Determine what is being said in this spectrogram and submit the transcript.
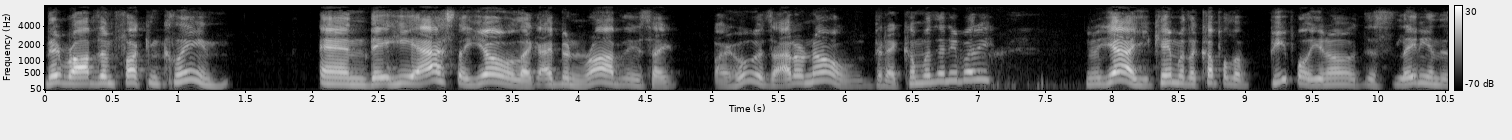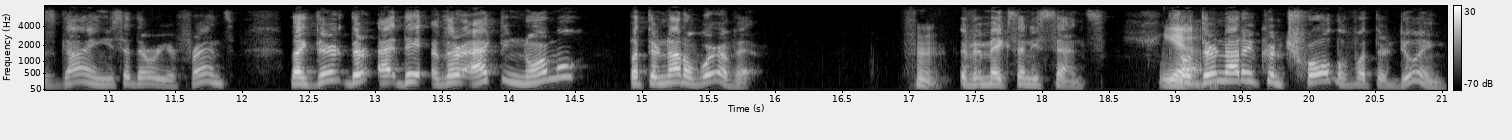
They robbed them fucking clean. And they he asked like, "Yo, like I've been robbed." And he's like, "By who is? I don't know. Did I come with anybody?" You know, yeah, you came with a couple of people. You know, this lady and this guy, and you said they were your friends. Like they're they're they they're acting normal, but they're not aware of it. Hmm. If it makes any sense. Yeah. So they're not in control of what they're doing.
